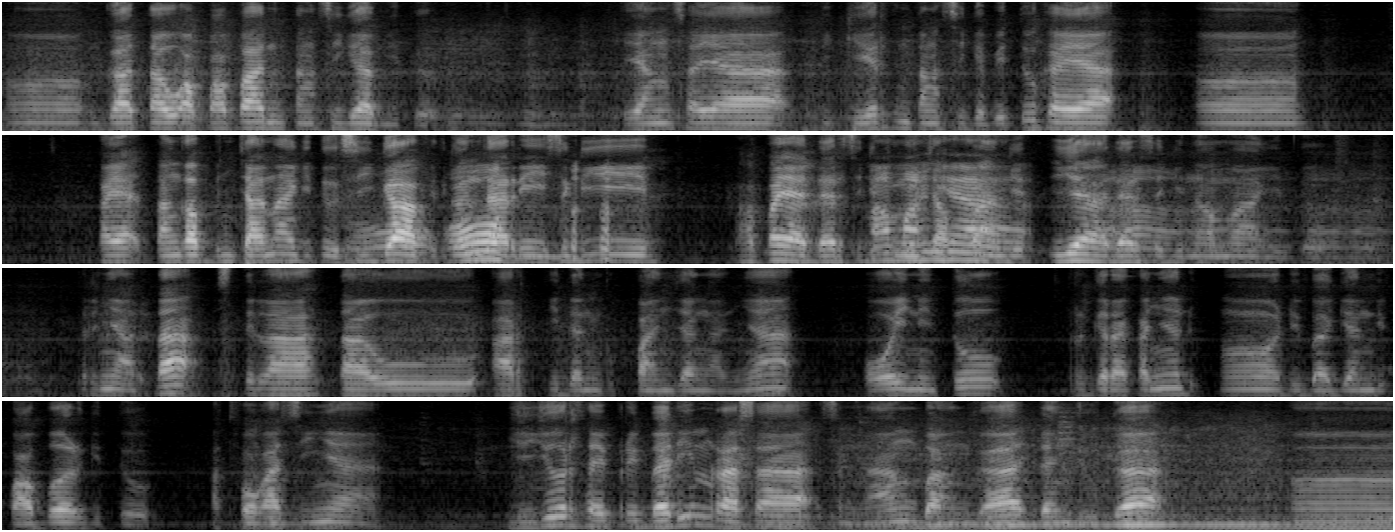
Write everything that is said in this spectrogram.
eh, nggak tahu apa-apa tentang sigap gitu. Yang saya pikir tentang sigap itu kayak eh, kayak tanggap bencana gitu, sigap itu kan oh. dari segi apa ya dari segi Namanya. pengucapan gitu. Iya, dari Ah. segi nama gitu. Ternyata setelah tahu arti dan kepanjangannya, oh ini tuh pergerakannya eh, di bagian difabel gitu, advokasinya. Jujur saya pribadi merasa senang, bangga dan juga eh,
